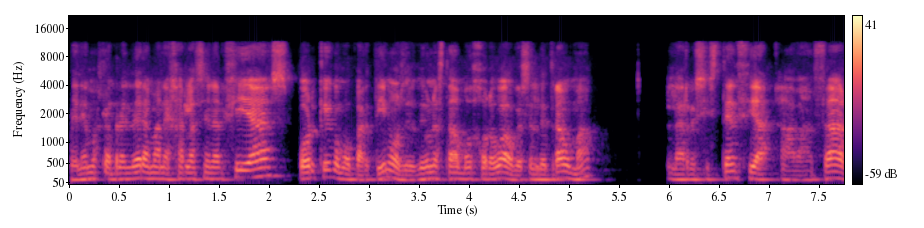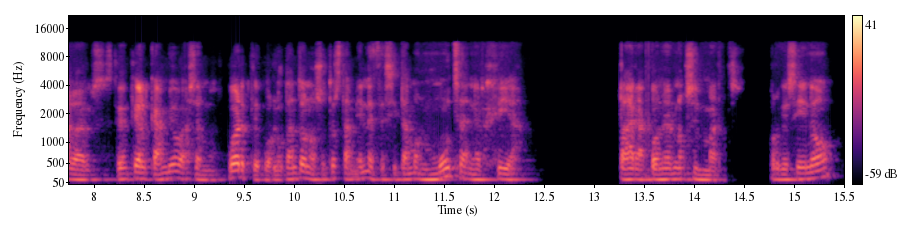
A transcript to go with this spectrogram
tenemos que aprender a manejar las energías porque como partimos desde un estado muy jorobado, que es el de trauma, la resistencia a avanzar, la resistencia al cambio va a ser muy fuerte. Por lo tanto, nosotros también necesitamos mucha energía para ponernos en marcha. Porque si no,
